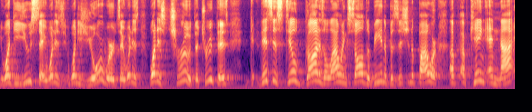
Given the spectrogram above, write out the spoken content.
what do you say? What is, what is your word say? What is, what is truth? The truth is, this is still God is allowing Saul to be in a position of power of, of king and not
